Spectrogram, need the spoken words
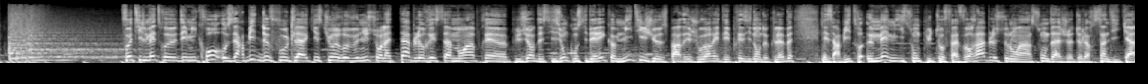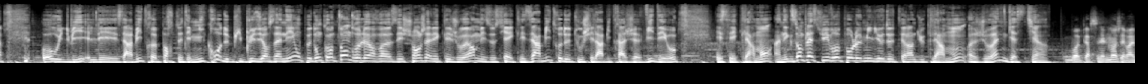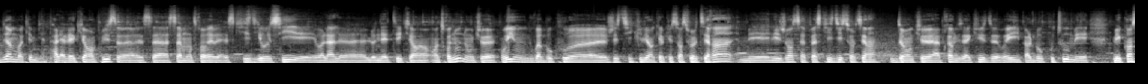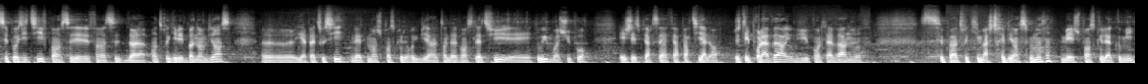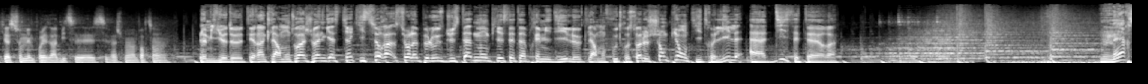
Faut-il mettre des micros aux arbitres de foot? La question est revenue sur la table récemment après euh, plusieurs décisions considérées comme litigieuses par des joueurs et des présidents de clubs. Les arbitres eux-mêmes y sont plutôt favorables selon un sondage de leur syndicat. Au rugby, les arbitres portent des micros depuis plusieurs années. On peut donc entendre leurs échanges avec les joueurs, mais aussi avec les arbitres de touche et l'arbitrage vidéo. Et c'est clairement un exemple à suivre pour le milieu de terrain du Clermont, Johan Gastien. Moi personnellement, j'aimerais bien, moi qui aime bien parler avec eux en plus, euh, ça, ça montrerait euh, ce qui se dit aussi et voilà l'honnêteté qu'il y a entre nous. Donc euh, oui, on nous voit beaucoup gesticuler en quelque sorte sur le terrain, mais les gens savent pas ce qui se dit sur le terrain. Donc après, on nous accuse de oui, ils parlent beaucoup tout, mais mais quand c'est positif, quand c'est enfin c'est dans la, entre guillemets bonne ambiance, il n'y a pas de souci. Honnêtement, je pense que le rugby a un temps d'avance là-dessus et oui, moi je suis pour et j'espère que ça va faire partie. Alors j'étais pour la VAR et au bout du compte, la VAR nous c'est pas un truc qui marche très bien en ce moment, mais je pense que la communication, même pour les arbitres, c'est vachement important. Le milieu de terrain clermontois, Johan Gastien, qui sera sur la pelouse du stade Montpied cet après-midi. Le Clermont Foot reçoit le champion en titre Lille à 17h. Merci.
